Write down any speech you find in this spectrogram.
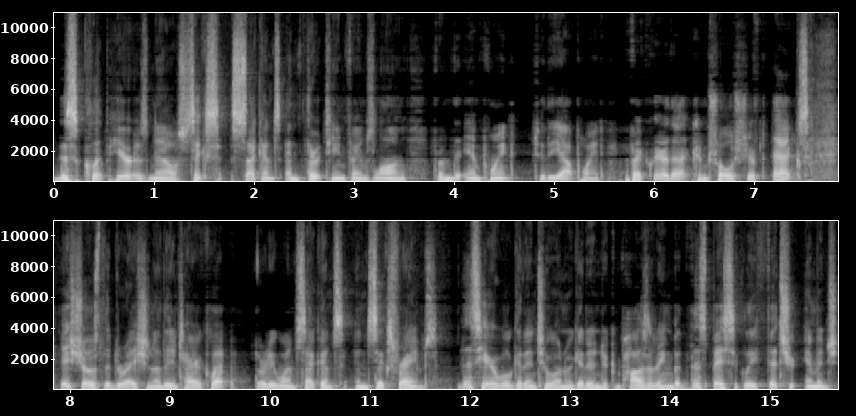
this clip here is now 6 seconds and 13 frames long from the in point to the out point. If I clear that, Control Shift X, it shows the duration of the entire clip, 31 seconds and 6 frames. This here we'll get into when we get into compositing, but this basically fits your image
